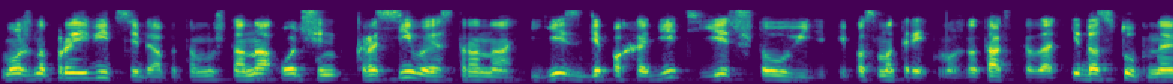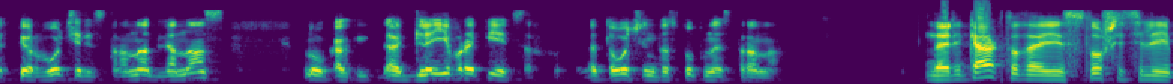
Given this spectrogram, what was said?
можно проявить себя, потому что она очень красивая страна, есть где походить, есть что увидеть и посмотреть, можно так сказать, и доступная в первую очередь страна для нас, ну как для европейцев, это очень доступная страна. Наверняка кто-то из слушателей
